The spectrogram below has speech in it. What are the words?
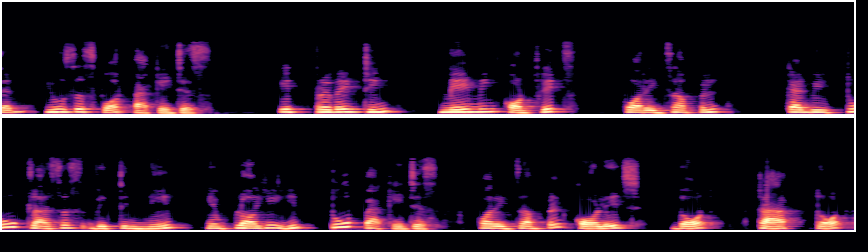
Then uses for packages. It preventing naming conflicts. For example, can be two classes within name employee in two packages. For example, college dot staff dot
